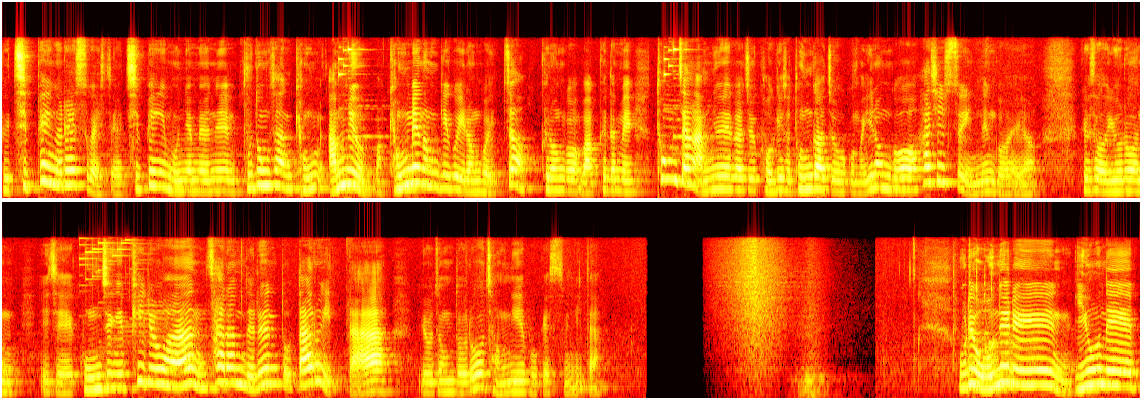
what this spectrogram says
그 집행을 할 수가 있어요. 집행이 뭐냐면은 부동산 경, 압류, 막 경매 넘기고 이런 거 있죠? 그런 거 막 그 다음에 통장 압류해가지고 거기서 돈 가져오고 막 이런 거 하실 수 있는 거예요. 그래서 이런 이제 공증이 필요한 사람들은 또 따로 있다. 요 정도로 정리해 보겠습니다. 우리 오늘은 이혼의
